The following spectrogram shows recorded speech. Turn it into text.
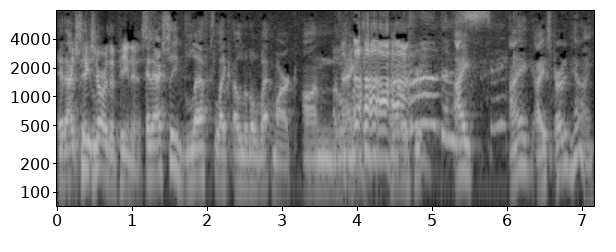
It actually picture or the penis? it actually left like a little wet mark on Oh the magazine. And I, was re- I, I I started young.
